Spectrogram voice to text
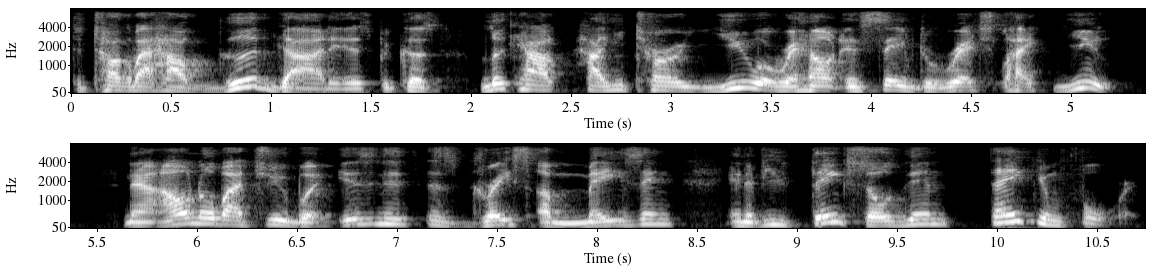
to talk about how good God is, because look how how He turned you around and saved a wretch like you. Now I don't know about you, but isn't His grace amazing? And if you think so, then thank Him for it.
